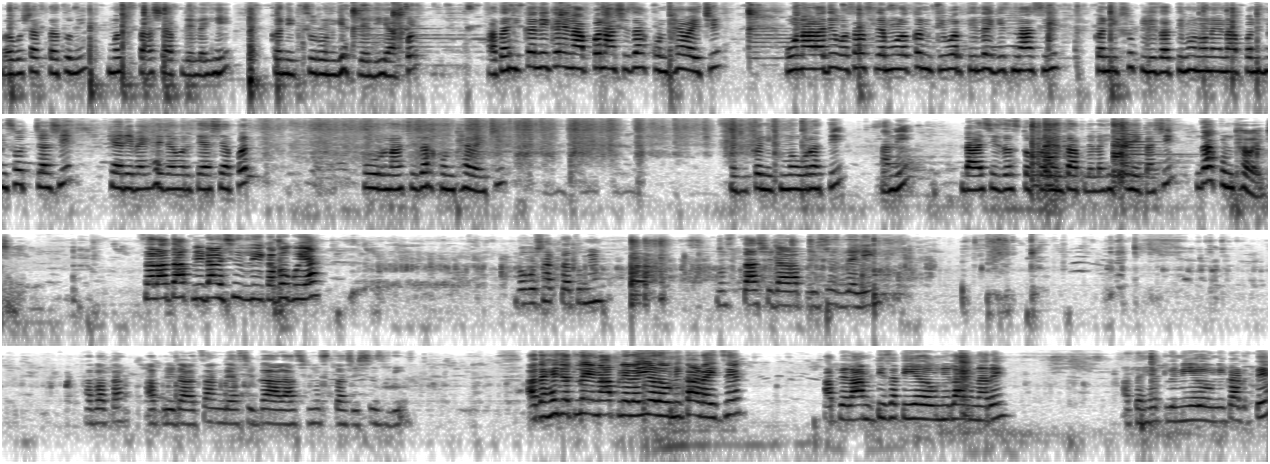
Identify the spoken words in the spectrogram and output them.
बघू शकता तुम्ही मस्त अशी आपल्याला ही कणिक चुरून घेतलेली आहे आपण. आता ही कणिक आहे ना आपण अशी झाकून ठेवायची. उन्हाळा दिवस असल्यामुळं कणकीवरती लगेच ना अशी कणिक सुकली जाते म्हणून आहे ना आपण ही स्वच्छ अशी कॅरी बॅग ह्याच्यावरती अशी आपण पूर्ण अशी झाकून ठेवायची. ह्याची कणिक मऊ राहते आणि डाळ शिजतोपर्यंत आपल्याला ही कणिक अशी झाकून ठेवायची. चला आता आपली डाळ शिजली का बघूया. बघू शकता तुम्ही. मस्त अशी डाळ आपली शिजलेली. हा बघा आपली डाळ चांगली अशी गाळ अशी मस्त अशी शिजली. आता ह्याच्यातलं आहे ना आपल्याला येळवणी काढायचे. आपल्याला आमटीसाठी येळवणी लागणार आहे. आता ह्यातलं मी येळवणी काढते.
